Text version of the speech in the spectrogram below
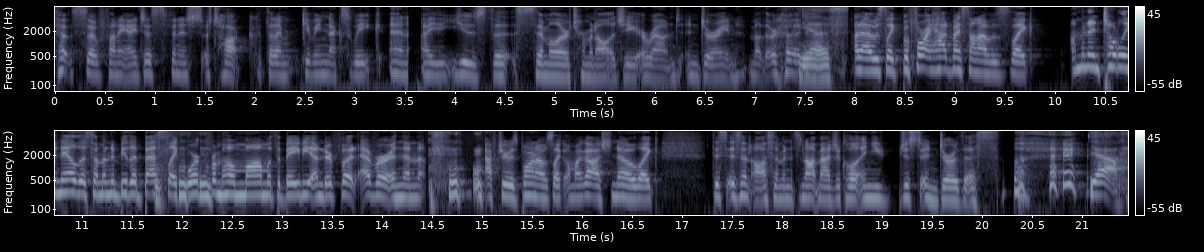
That's so funny. I just finished a talk that I'm giving next week, and I used the similar terminology around enduring motherhood. Yes. And I was like, before I had my son, I was like, I'm going to totally nail this. I'm going to be the best, like, work from home mom with a baby underfoot ever. And then after he was born, I was like, oh my gosh, no, like, this isn't awesome and it's not magical and you just endure this. yeah.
